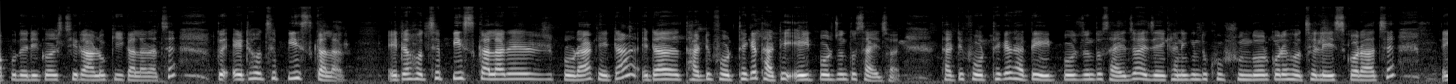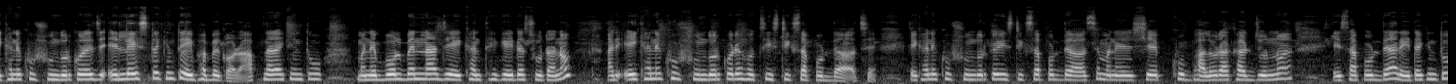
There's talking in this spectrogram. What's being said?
আপুদের রিকোয়েস্ট ছিল আরও কী কালার আছে? তো এটা হচ্ছে পিস কালার। এটা হচ্ছে পিস কালারের প্রোডাক্ট এটা। এটা থার্টি ফোর থেকে থার্টি এইট পর্যন্ত সাইজ হয়। থার্টি ফোর থেকে থার্টি এইট পর্যন্ত সাইজ হয়। যে এখানে কিন্তু খুব সুন্দর করে হচ্ছে লেস করা আছে। এখানে খুব সুন্দর করে যে লেসটা কিন্তু এইভাবে করা। আপনারা কিন্তু মানে বলবেন না যে এখান থেকে এটা ছোটানো। আর এইখানে খুব সুন্দর করে হচ্ছে স্টিক সাপোর্ট দেওয়া আছে। এখানে খুব সুন্দর করে স্টিক সাপোর্ট দেওয়া আছে। মানে শেপ খুব ভালো রাখার জন্য এই সাপোর্ট দেওয়া আর এটা কিন্তু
